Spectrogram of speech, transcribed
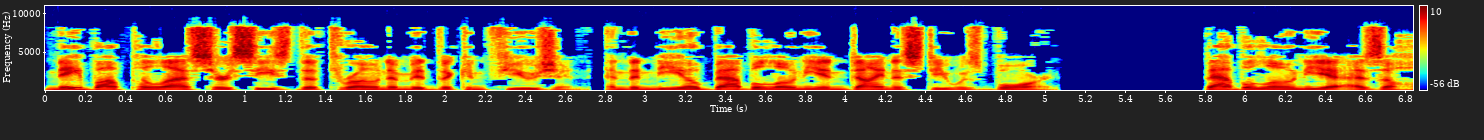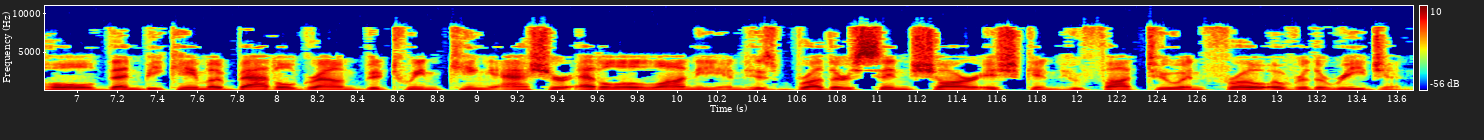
Nabopolassar seized the throne amid the confusion, and the Neo-Babylonian dynasty was born. Babylonia as a whole then became a battleground between King Ashur-etil-ilani and his brother Sin-shar Ishkin who fought to and fro over the region.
